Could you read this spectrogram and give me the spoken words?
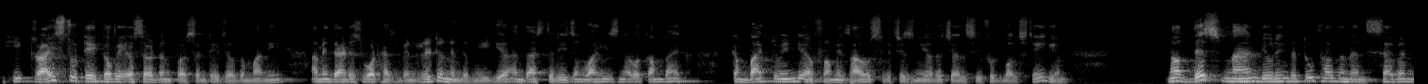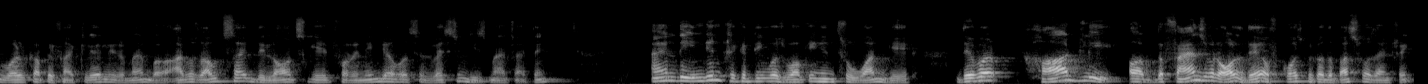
he tries to take away a certain percentage of the money. I mean, that is what has been written in the media, and that's the reason why he's never come back come back to India from his house, which is near the Chelsea football stadium. Now, this man during the 2007 World Cup, if I clearly remember, I was outside the Lord's Gate for an India versus West Indies match, I think. And the Indian cricket team was walking in through one gate. They were hardly, uh, the fans were all there, of course, because the bus was entering.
